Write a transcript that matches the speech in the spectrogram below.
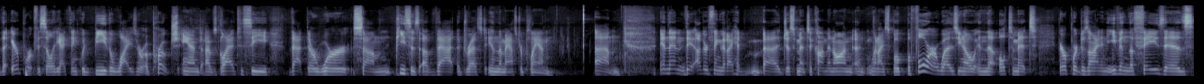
the airport facility, I think would be the wiser approach. And I was glad to see that there were some pieces of that addressed in the master plan. Um, and then the other thing that I had uh, just meant to comment on uh, when I spoke before was, you know, in the ultimate airport design and even the phases,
